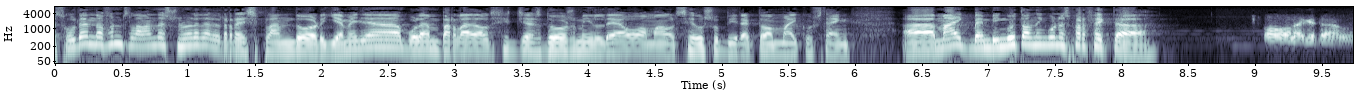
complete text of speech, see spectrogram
Escoltem de fons la banda sonora del Resplendor i amb ella volem parlar del Sitges 2010 amb el seu subdirector, Mike Costeng. Uh, Mike, benvingut al Ningú no és perfecte. Hola, què tal?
